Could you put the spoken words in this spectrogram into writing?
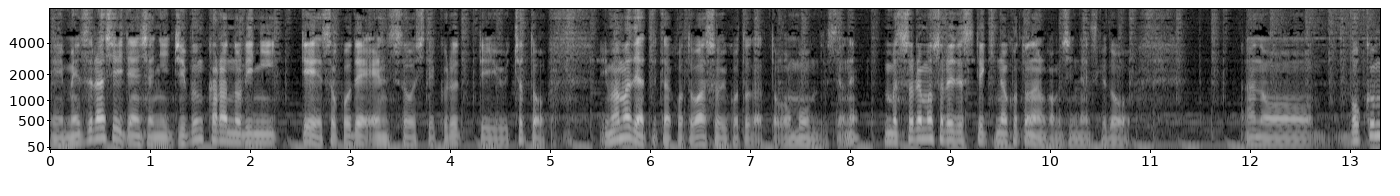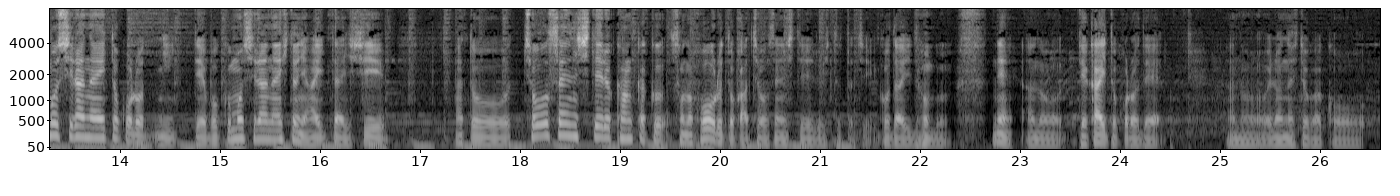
えー、珍しい電車に自分から乗りに行ってそこで演奏してくるっていうちょっと今までやってたことはそういうことだと思うんですよね、まあ、それもそれで素敵なことなのかもしれないですけどあの、僕も知らないところに行って僕も知らない人に会いたいしあと挑戦してる感覚そのホールとか挑戦している人たち五大ドームねあのでかいところであのいろんな人がこう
